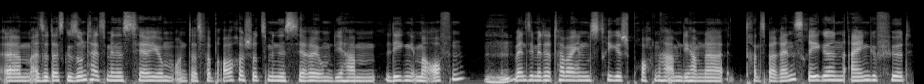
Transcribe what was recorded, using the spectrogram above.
Ähm, also das Gesundheitsministerium und das Verbraucherschutzministerium, die haben, liegen immer offen, mhm. wenn sie mit der Tabakindustrie gesprochen haben. Die haben da Transparenzregeln eingeführt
